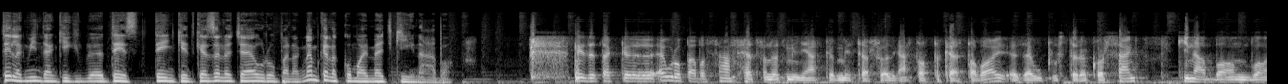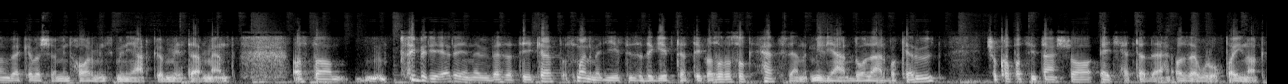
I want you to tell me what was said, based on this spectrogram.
Tényleg mindenki tényként kezel, hogyha Európának nem kell, akkor majd megy Kínába. Nézzetek, Európában 175 milliárd köbméter földgázt adtak el tavaly, ez EU plusz Törökország. Kínában valamivel kevesebb, mint 30 milliárd köbméter ment. Azt a Szibéri ereje nevű vezetéket, azt majdnem egy évtizedig építették az oroszok, 70 milliárd dollárba került, és a kapacitása egy hetede az európainak.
